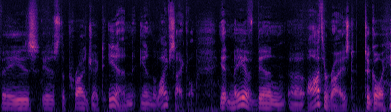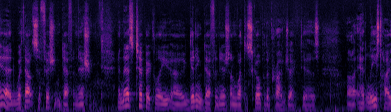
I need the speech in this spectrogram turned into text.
phase is the project in in the life cycle. It may have been uh, authorized to go ahead without sufficient definition. And that's typically uh, getting definition on what the scope of the project is, uh, at least high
